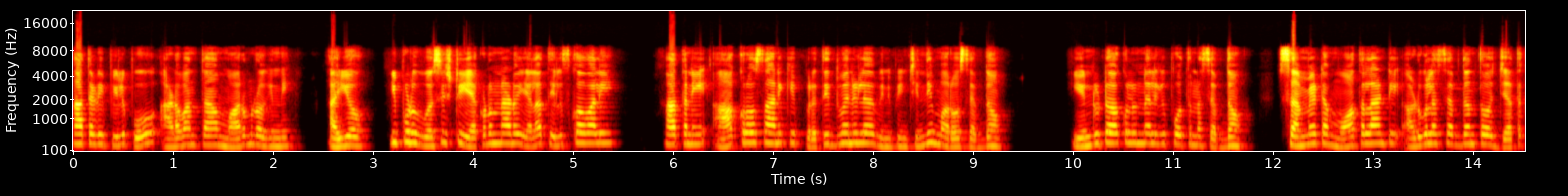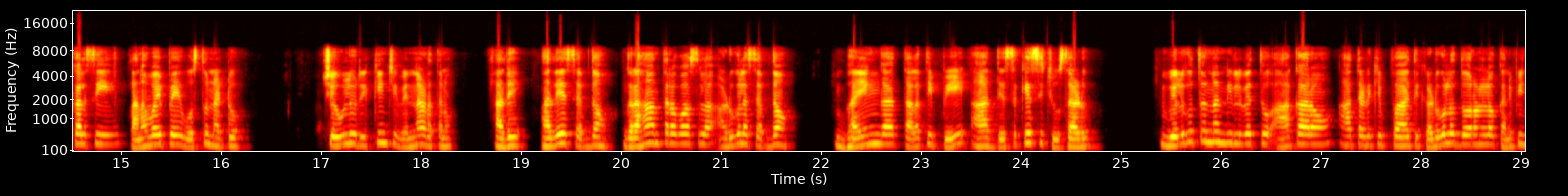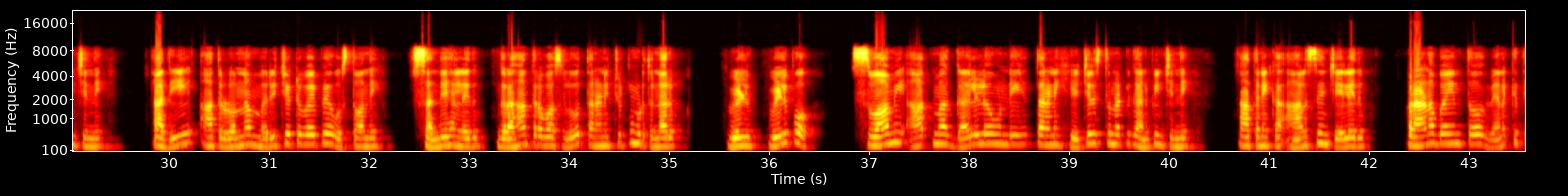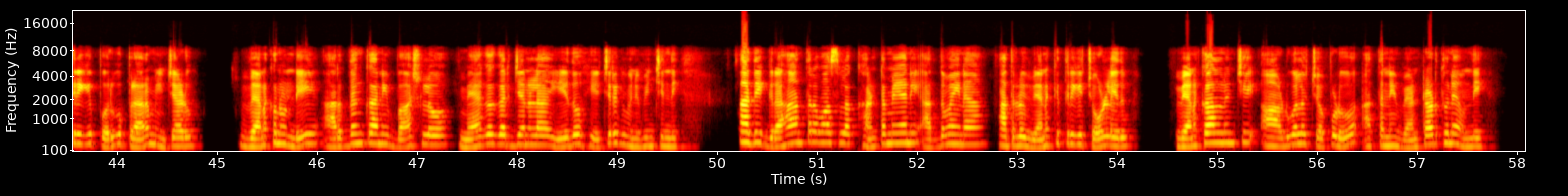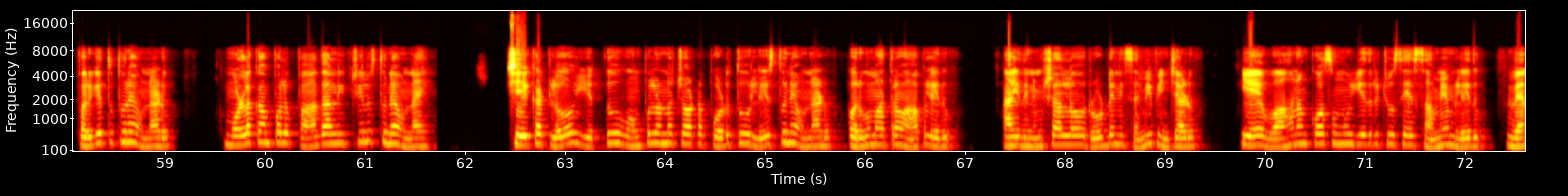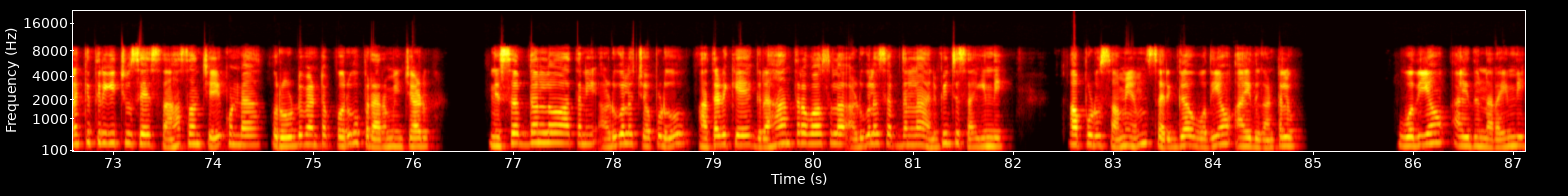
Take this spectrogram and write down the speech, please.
అతడి పిలుపు అడవంతా మారుమ్రోగింది. అయ్యో! ఇప్పుడు వశిష్ఠి ఎక్కడున్నాడో ఎలా తెలుసుకోవాలి? అతని ఆక్రోశానికి ప్రతిధ్వనిలా వినిపించింది మరో శబ్దం. ఎండుటాకులు నలిగిపోతున్న శబ్దం. సమ్మెట మోతలాంటి అడుగుల శబ్దంతో జత కలిసి తనవైపే వస్తున్నట్టు. చెవులు రిక్కించి విన్నాడతను. అదే అదే శబ్దం. గ్రహాంతరవాసుల అడుగుల శబ్దం. భయంగా తల తిప్పి ఆ దిశకేసి చూశాడు. వెలుగుతున్న నిలువెత్తు ఆకారం అతడికి పాతికడుగుల దూరంలో కనిపించింది. అది అతడున్న మర్రి చెట్టు వైపే వస్తోంది. సందేహం లేదు. గ్రహాంతరవాసులు తనని చుట్టుముడుతున్నారు. వెళ్ళు వెళ్ళిపో. స్వామి ఆత్మ గాలిలో ఉండి తనని హెచ్చరిస్తున్నట్టుగా అనిపించింది. అతనిక ఆలస్యం చేయలేదు. ప్రాణభయంతో వెనక్కి తిరిగి పరుగు ప్రారంభించాడు. వెనక నుండి అర్థం కాని భాషలో మేఘగర్జనలా ఏదో హెచ్చరిక వినిపించింది. అది గ్రహాంతరవాసుల కంఠమే అని అర్థమైనా అతడు వెనక్కి తిరిగి చూడలేదు. వెనకాల నుంచి ఆ అడుగుల చప్పుడు అతన్ని వెంటాడుతూనే ఉంది. పరిగెత్తుతూనే ఉన్నాడు. ముళ్ళకంపలు పాదాల్ని చీలుస్తూనే ఉన్నాయి. చీకట్లో ఎత్తు వంపులున్న చోట పడుతూ లేస్తూనే ఉన్నాడు. పరుగు మాత్రం ఆపలేదు. ఐదు నిమిషాల్లో రోడ్డుని సమీపించాడు. ఏ వాహనం కోసమూ ఎదురు చూసే సమయం లేదు. వెనక్కి తిరిగి చూసే సాహసం చేయకుండా రోడ్డు వెంట పరుగు ప్రారంభించాడు. నిశ్శబ్దంలో అతని అడుగుల చప్పుడు అతడికే గ్రహాంతరవాసుల అడుగుల శబ్దంలా అనిపించసాగింది. అప్పుడు సమయం సరిగ్గా ఉదయం ఐదు గంటలు. ఉదయం ఐదున్నరైంది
